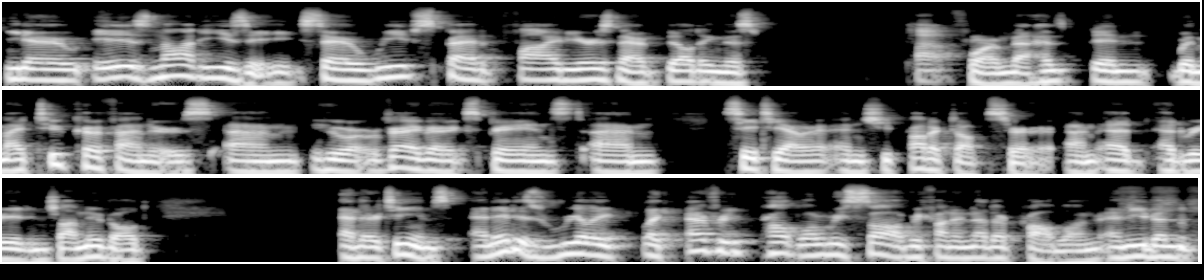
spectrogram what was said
you know, it is not easy. So we've spent five years now building this platform that has been with my two co-founders, um, who are very, very experienced um, CTO and Chief Product Officer, um, Ed Ed Reed and John Newbold, and their teams. And it is really like every problem we solve, we find another problem, and even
